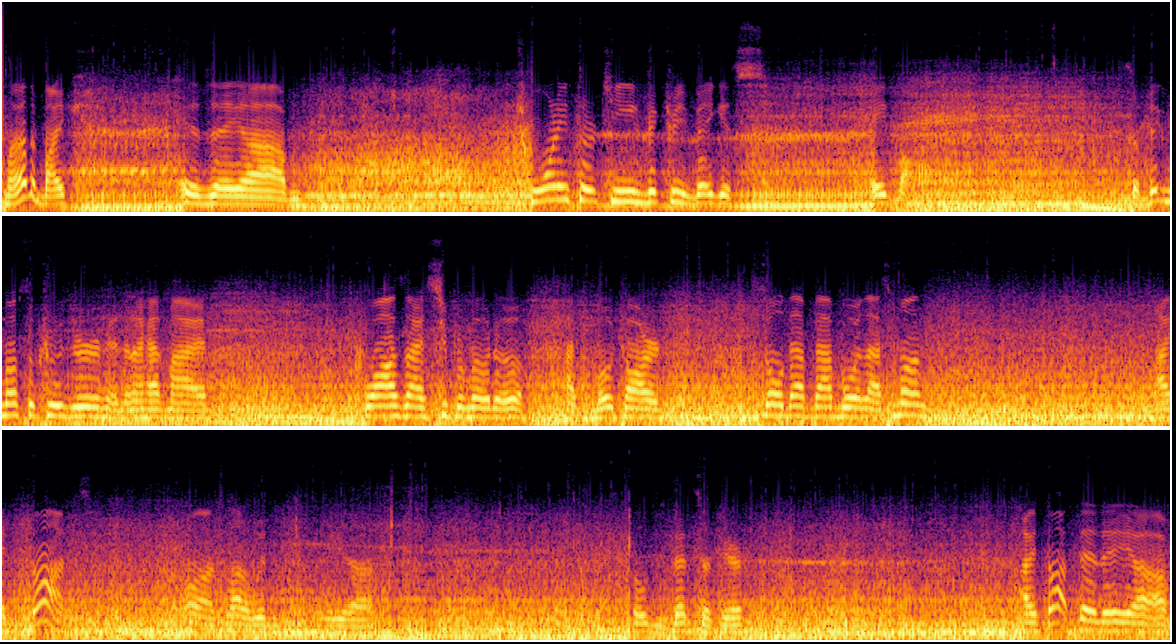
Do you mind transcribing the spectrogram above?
my other bike is a um, 2013 Victory Vegas 8 ball. So big muscle cruiser, and then I had my quasi supermoto hyper motard. Sold that bad boy last month. I thought, oh, it's a lot of wind. The uh, these vents up here. I thought that a um,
